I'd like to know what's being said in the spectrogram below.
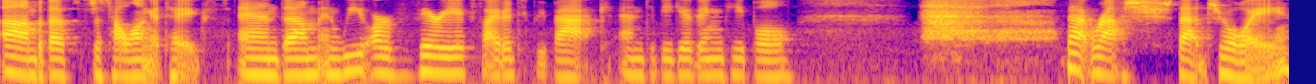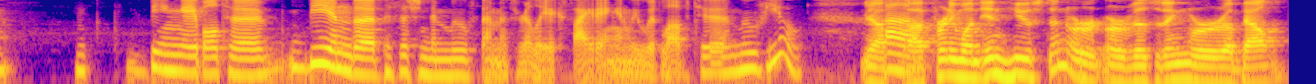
um, but that's just how long it takes. And and we are very excited to be back and to be giving people that rush, that joy. Being able to be in the position to move them is really exciting, and we would love to move you. Yeah. Uh, Uh, for anyone in Houston or, or visiting, we're about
